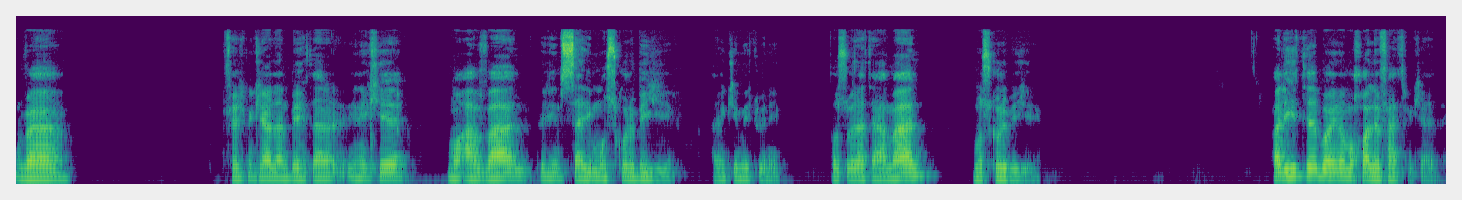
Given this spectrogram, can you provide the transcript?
و فکر می‌کردن بهتر اینه که ما اول بریم سریع مسکو رو بگیریم. برای اینکه می‌تونیم. با صورت عمل مسکو رو بگیریم. ولی با اینا مخالفت می‌کرده.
